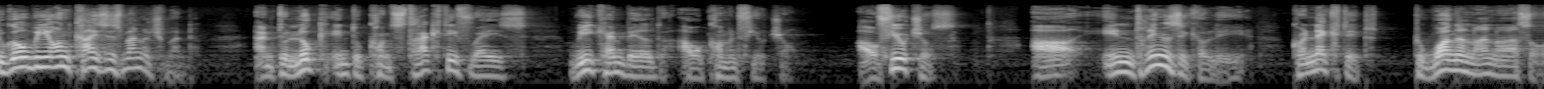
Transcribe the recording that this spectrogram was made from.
to go beyond crisis management and to look into constructive ways we can build our common future our futures are intrinsically connected to one another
